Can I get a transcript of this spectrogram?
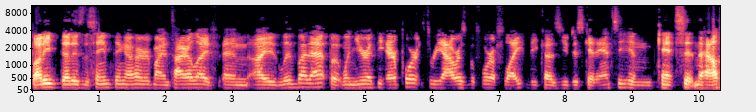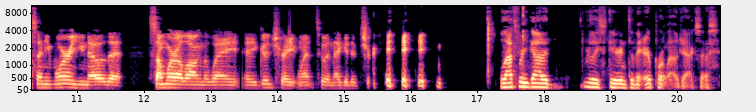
Buddy, that is the same thing I heard my entire life, and I live by that. But when you're at the airport three hours before a flight because you just get antsy and can't sit in the house anymore, you know that somewhere along the way a good trait went to a negative trait. Well, that's where you got to really steer into the airport lounge access.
